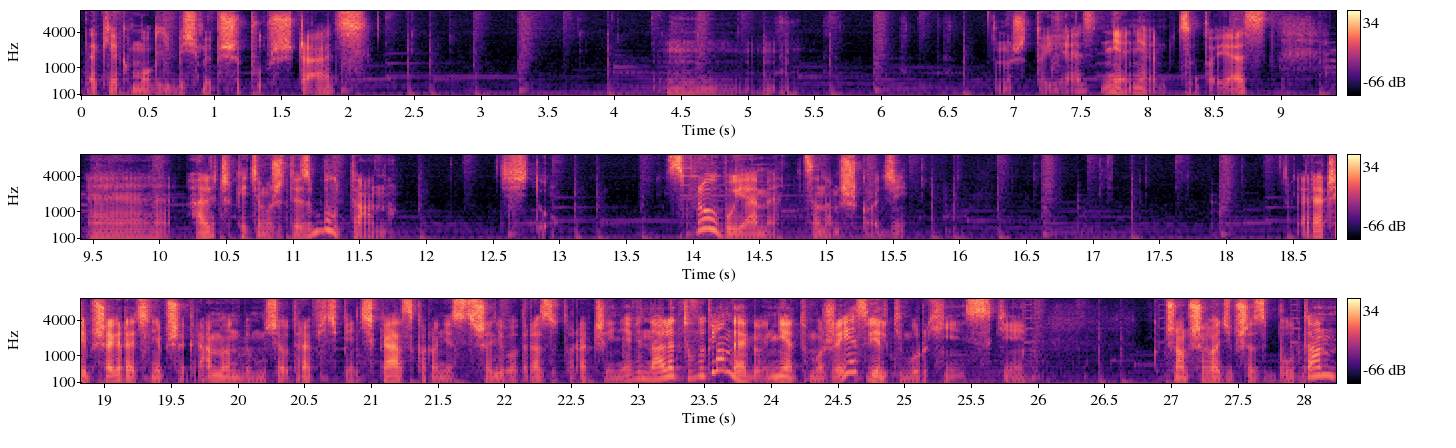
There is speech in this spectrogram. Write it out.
Tak jak moglibyśmy przypuszczać. Mm. Może to jest? Nie, nie wiem co to jest. Eee, ale czekajcie, może to jest Butan. Gdzieś tu. Spróbujemy, co nam szkodzi. Raczej przegrać nie przegramy, on by musiał trafić 5K, skoro nie strzelił od razu, to raczej nie wiem, no ale tu wygląda jak... Nie, tu może jest Wielki Mur Chiński. Czy on przechodzi przez Butan?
